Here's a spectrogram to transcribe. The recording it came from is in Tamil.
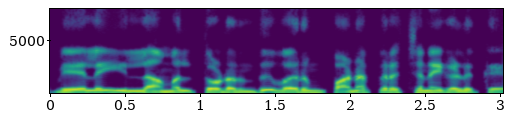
வேலை இல்லாமல் தொடர்ந்து வரும் பணப் பிரச்சனைகளுக்கு.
